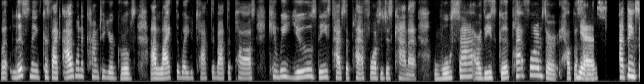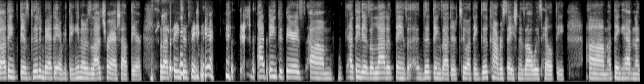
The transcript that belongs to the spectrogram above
but listening because like i want to come to your groups. I like the way you talked about the pause. Can we use these types of platforms to just kind of woosah are these good platforms or help us yes. out? I think so. I think there's good and bad to everything. You know, there's a lot of trash out there, but I think that there, I think that there's, um, I think there's a lot of things, uh, good things out there too. I think good conversation is always healthy. Um, I think having a,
